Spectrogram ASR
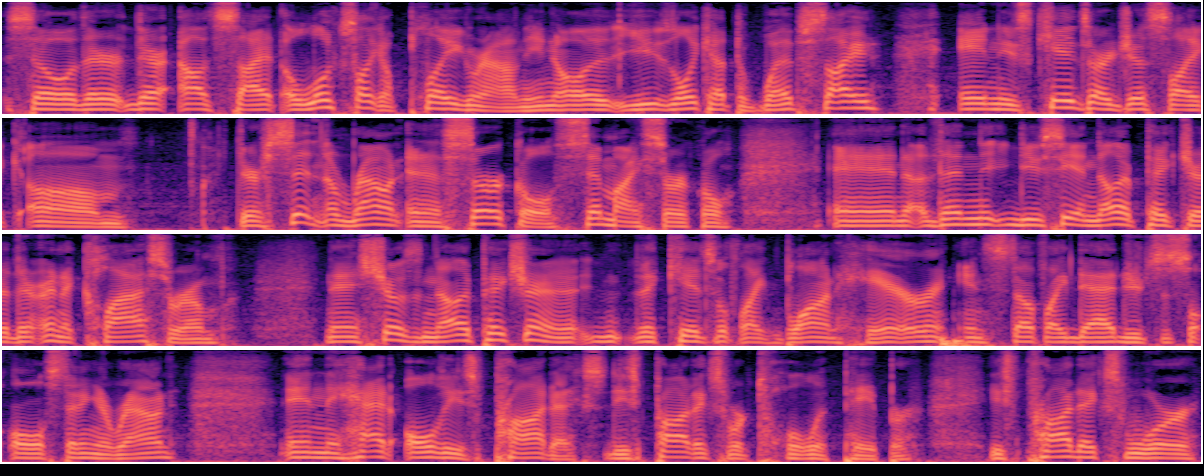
So they're they're outside. It looks like a playground. You know, you look at the website, and these kids are just like um, they're sitting around in a circle, semicircle, and then you see another picture. They're in a classroom, then it shows another picture, and the kids with like blonde hair and stuff like that, you're just all sitting around. And they had all these products. These products were toilet paper. These products were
